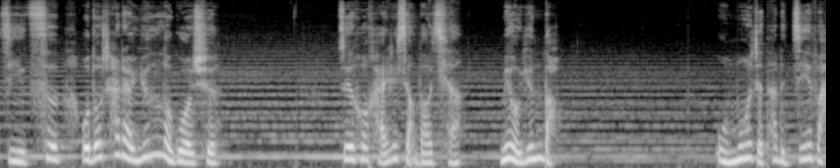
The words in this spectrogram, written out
几次我都差点晕了过去。最后还是想到钱，没有晕倒。我摸着他的鸡巴，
